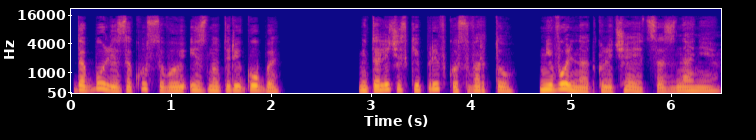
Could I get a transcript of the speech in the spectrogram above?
до боли закусываю изнутри губы. Металлический привкус во рту, Невольно отключает сознание.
